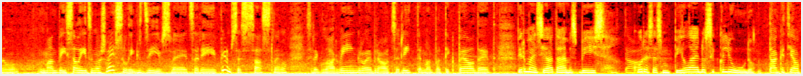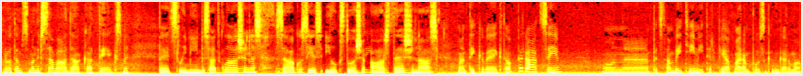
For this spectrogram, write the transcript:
nu, man bija salīdzinoši veselīgs dzīvesveids. Arī pirms es saslimu, es regulāri vingroju, braucu ar riteni, man patīk peldēt. Pirmais jautājums bija, kur es esmu pielaidusi kļūdu? Tagad jau, protams, man ir savādāka attieksme. Pēc slimības atklāšanas sākusies ilgstoša ārstēšanās. Man tika veikta operācija, un pēc tam bija ķīmijterapija apmēram pusgadu garumā.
